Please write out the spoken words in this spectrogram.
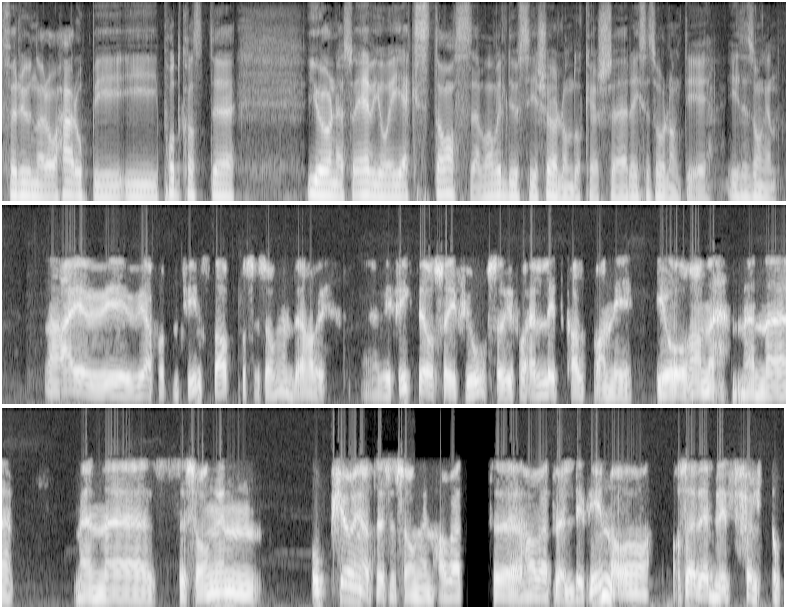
for Runar, og her oppe i, i podkasthjørnet så er vi jo i ekstase. Hva vil du si sjøl om deres eh, reise så langt i, i sesongen? Nei, vi, vi har fått en fin start på sesongen, det har vi. Eh, Vi fikk det også i fjor, så vi får heller litt kaldt vann i, i årene. Men, eh, men sesongen, oppkjøringa til sesongen har vært, har vært veldig fin. Og, og så er det blitt fulgt opp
